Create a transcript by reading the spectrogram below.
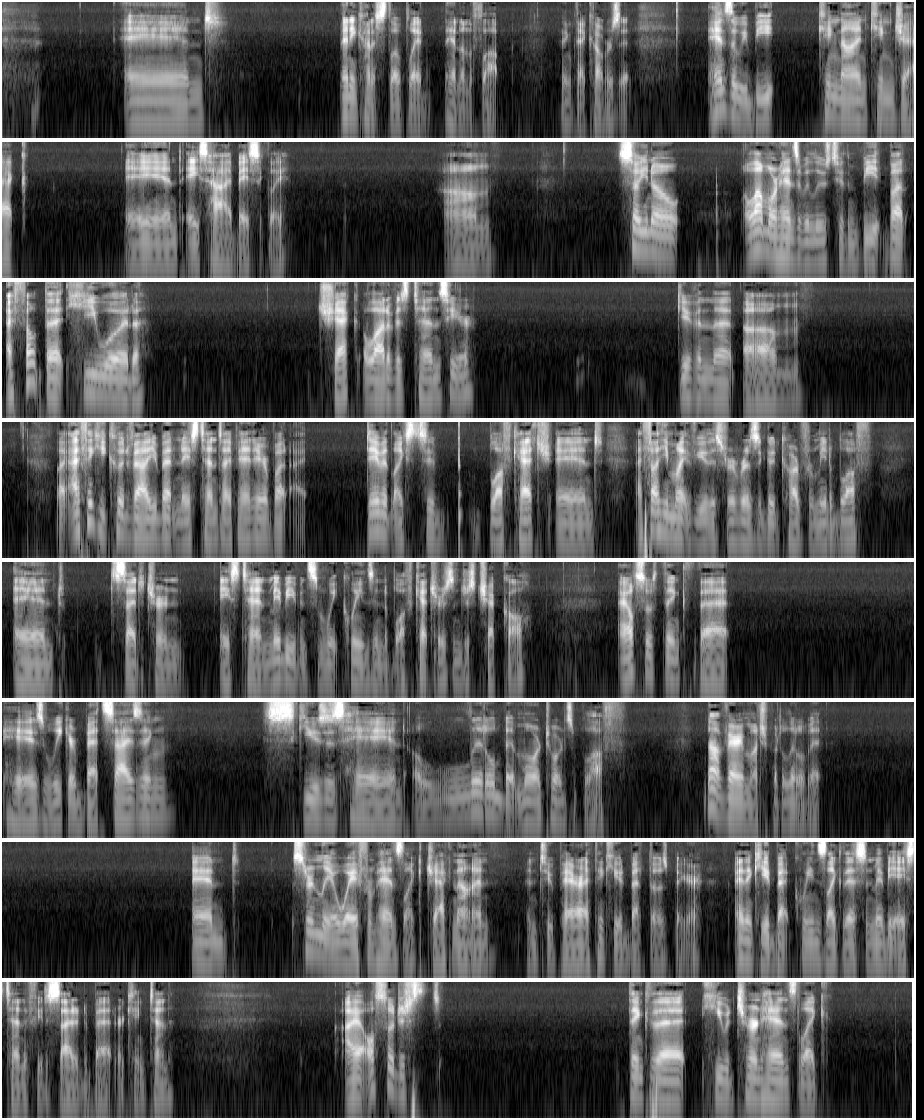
and any kind of slow played hand on the flop. I think that covers it. Hands that we beat King 9, King Jack, and Ace High, basically. Um, so, you know, a lot more hands that we lose to than beat, but I felt that he would check a lot of his tens here, given that um, like I think he could value bet an ace ten type hand here, but I, David likes to bluff catch, and I thought he might view this river as a good card for me to bluff, and decide to turn ace ten, maybe even some weak queens into bluff catchers and just check call. I also think that his weaker bet sizing skews his hand a little bit more towards a bluff. Not very much, but a little bit. And certainly away from hands like Jack 9 and 2 pair, I think he would bet those bigger. I think he'd bet queens like this and maybe ace 10 if he decided to bet, or king 10. I also just think that he would turn hands like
